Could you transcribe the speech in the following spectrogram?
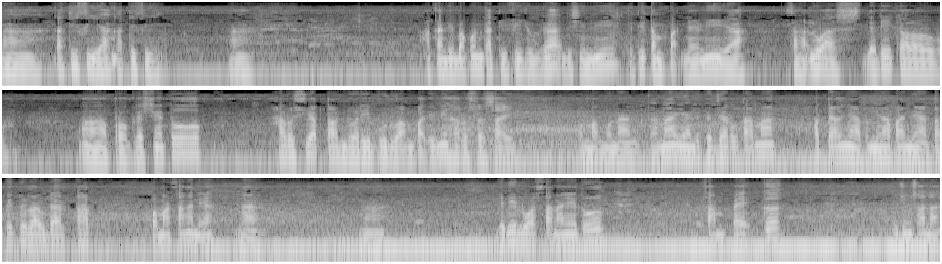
Nah KTV ya KTV. Nah akan dibangun KTV juga di sini. Jadi tempatnya ini ya sangat luas. Jadi kalau uh, progresnya itu harus siap tahun 2024 ini harus selesai pembangunan karena yang dikejar utama hotelnya penginapannya tapi itu udah tahap pemasangan ya nah nah jadi luas tanahnya itu sampai ke ujung sana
